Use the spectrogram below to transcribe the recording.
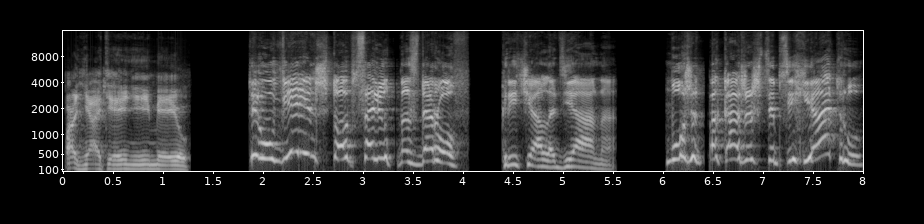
понятия не имею». «Ты уверен, что абсолютно здоров?» – кричала Диана. Может, покажешься психиатру?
